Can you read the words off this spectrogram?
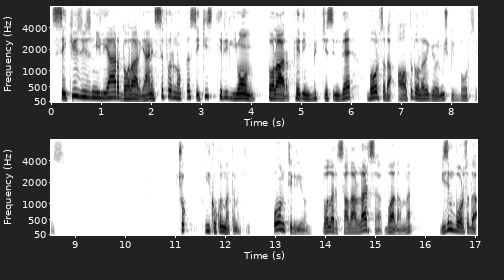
800 milyar dolar yani 0.8 trilyon dolar Fed'in bütçesinde borsada 6 doları görmüş bir borsayız. İlkokul matematiği. 10 trilyon doları salarlarsa bu adamlar bizim borsada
